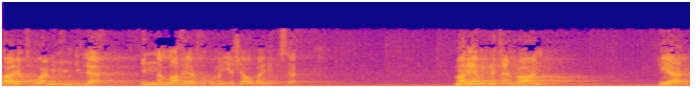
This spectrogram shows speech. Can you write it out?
قالت هو من عند الله. إن الله يرزق من يشاء بغير حساب. مريم ابنة عمران هي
